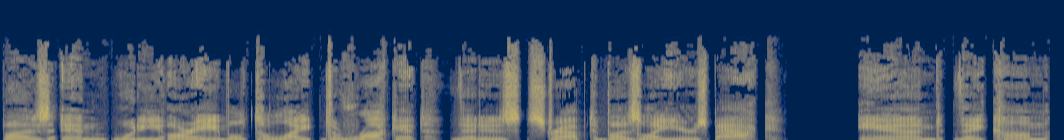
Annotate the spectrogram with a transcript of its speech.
Buzz and Woody are able to light the rocket that is strapped to Buzz Lightyear's back. And they come,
